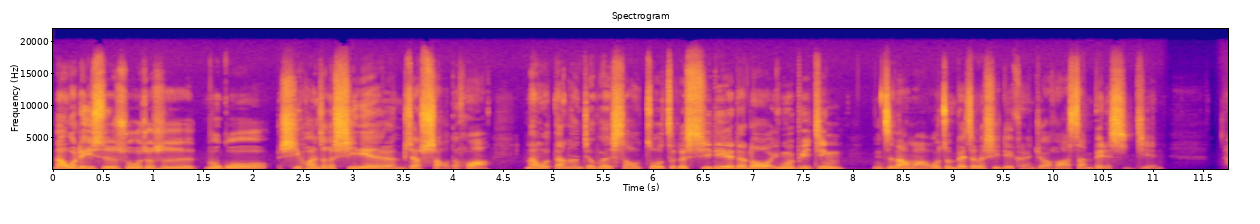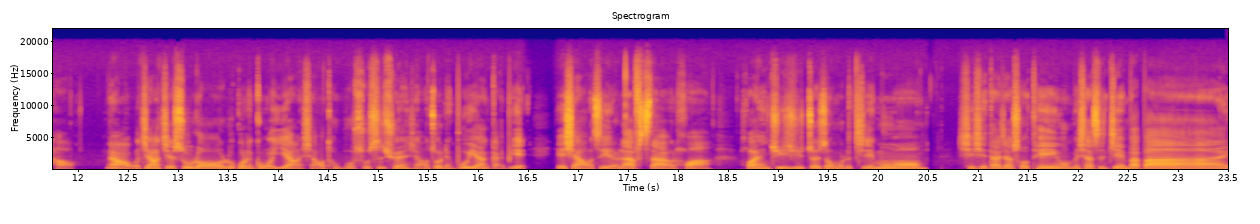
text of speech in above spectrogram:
那我的意思是说，就是如果喜欢这个系列的人比较少的话。那我当然就会少做这个系列的喽，因为毕竟你知道吗？我准备这个系列可能就要花三倍的时间。好，那我今天要结束喽。如果你跟我一样想要突破舒适圈，想要做点不一样的改变，也想要自己的 lifestyle 的话，欢迎继续追踪我的节目哦。谢谢大家收听，我们下次见，拜拜，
